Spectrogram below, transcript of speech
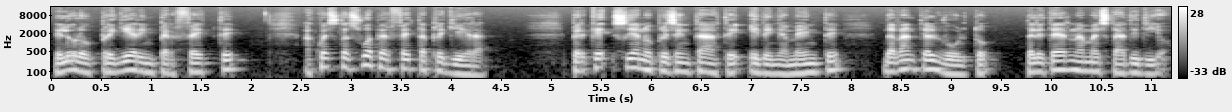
le loro preghiere imperfette, a questa sua perfetta preghiera, perché siano presentate e degnamente davanti al volto dell'eterna maestà di Dio.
